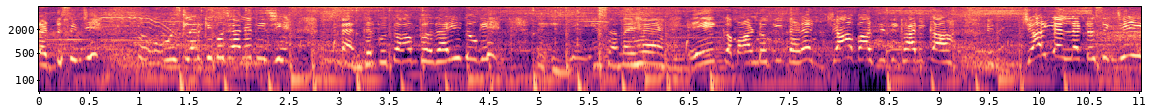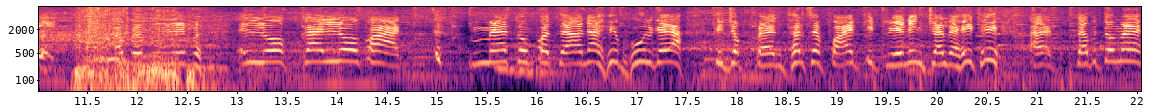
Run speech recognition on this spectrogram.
लड्डू सिंह जी उस लड़के को जाने दीजिए। पैंथर को तो आप भगा ही दोगे। यही समय है। एक कमांडो की तरह जाबाजी दिखाने का। जाइए लड्डू सिंह जी। अब लोग कर लो बात। मैं तो बताना ही भूल गया कि जब पैंथर से फाइट की ट्रेनिंग चल रही थी तब तो मैं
